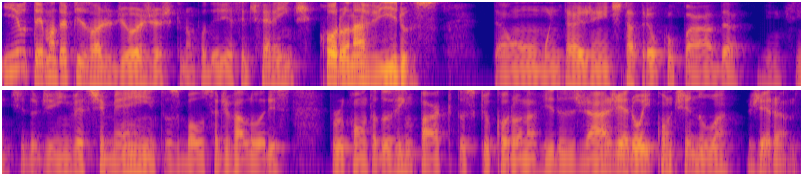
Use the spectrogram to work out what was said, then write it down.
E o tema do episódio de hoje, acho que não poderia ser diferente: coronavírus. Então, muita gente está preocupada em sentido de investimentos, bolsa de valores, por conta dos impactos que o coronavírus já gerou e continua gerando.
